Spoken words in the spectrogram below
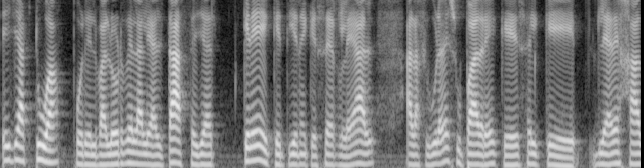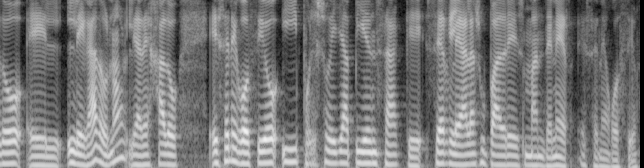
ella actúa por el valor de la lealtad, ella cree que tiene que ser leal a la figura de su padre, que es el que le ha dejado el legado, ¿no? Le ha dejado ese negocio y por eso ella piensa que ser leal a su padre es mantener ese negocio.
